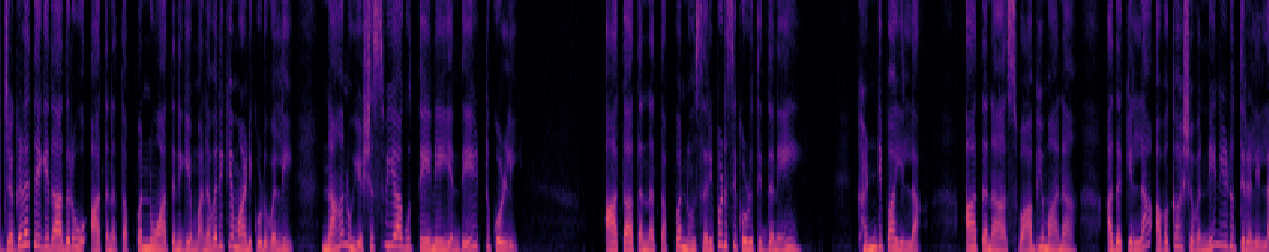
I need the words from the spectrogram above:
ಜಗಳ ತೆಗೆದಾದರೂ ಆತನ ತಪ್ಪನ್ನು ಆತನಿಗೆ ಮನವರಿಕೆ ಮಾಡಿಕೊಡುವಲ್ಲಿ ನಾನು ಯಶಸ್ವಿಯಾಗುತ್ತೇನೆ ಎಂದೇ ಇಟ್ಟುಕೊಳ್ಳಿ. ಆತ ತನ್ನ ತಪ್ಪನ್ನು ಸರಿಪಡಿಸಿಕೊಳ್ಳುತ್ತಿದ್ದನೇ? ಖಂಡಿಪ ಇಲ್ಲ. ಆತನ ಸ್ವಾಭಿಮಾನ ಅದಕ್ಕೆಲ್ಲ ಅವಕಾಶವನ್ನೇ ನೀಡುತ್ತಿರಲಿಲ್ಲ.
